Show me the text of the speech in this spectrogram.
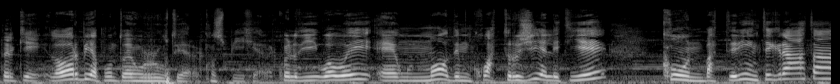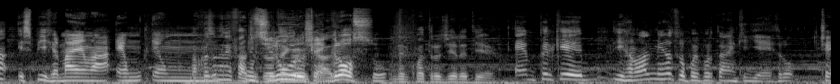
Perché l'Orbi appunto è un router con speaker, quello di Huawei è un modem 4G LTE con batteria integrata e speaker, ma è, una, è un, è un, Ma cosa me ne faccio? un siluro, cioè casa? grosso. Del 4G LTE. Eh, perché dicono almeno te lo puoi portare anche dietro. Cioè,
